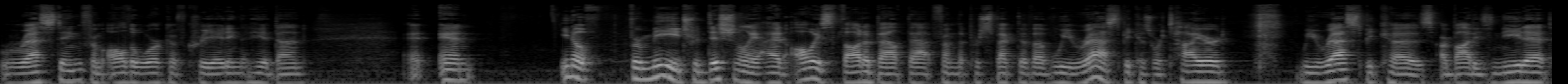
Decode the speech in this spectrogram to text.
resting from all the work of creating that He had done. And, and, you know, for me, traditionally, I had always thought about that from the perspective of we rest because we're tired, we rest because our bodies need it.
